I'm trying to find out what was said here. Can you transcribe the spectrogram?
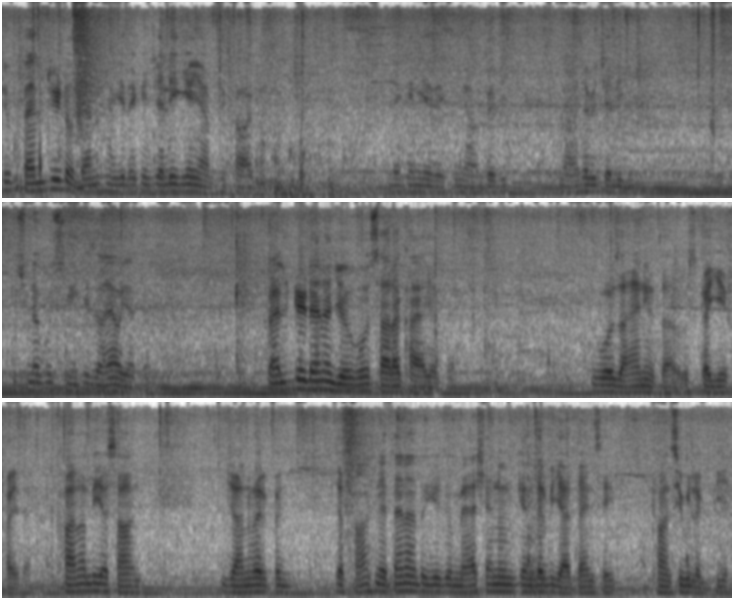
जो पेल्ट्रीट होता है ना ये देखिए चली गई यहाँ पे खा के लेकिन ये देखिए यहाँ पे भी, यहाँ से भी चली गई। कुछ ना कुछ नीचे ज़ाया हो जाता है। पेल्टेड है ना जो वो सारा खाया जाता है। वो ज़ाया नहीं होता, उसका ये फ़ायदा है। खाना भी आसान। जानवर को जब सांस लेता है ना तो ये जो मैश है ना, उनके अंदर भी जाता है, इनसे खांसी भी लगती है।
